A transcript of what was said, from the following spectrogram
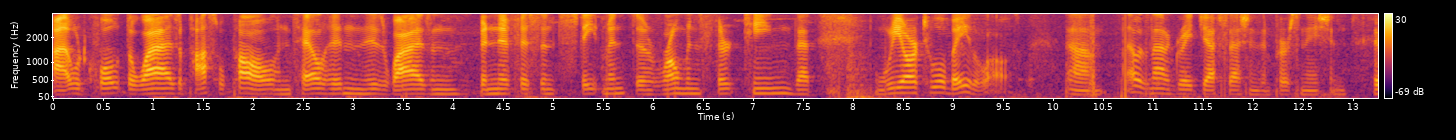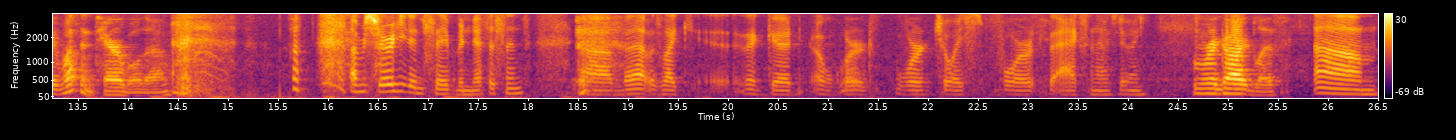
"I would quote the wise Apostle Paul and tell him his wise and beneficent statement of Romans 13 that we are to obey the laws." Um, that was not a great Jeff Sessions impersonation. it wasn't terrible though. I'm sure he didn't say beneficent, uh, but that was like a good a word word choice for the accent I was doing. Regardless. Um,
